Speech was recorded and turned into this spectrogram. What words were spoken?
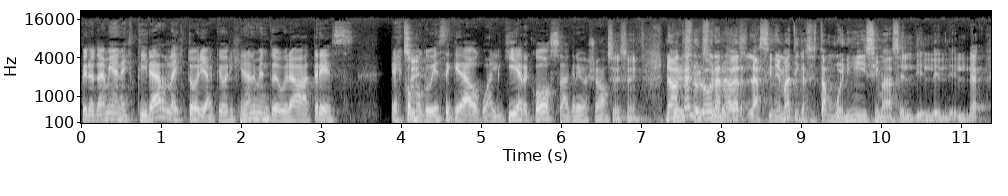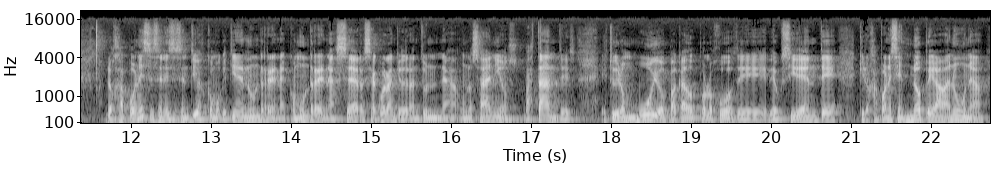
pero también estirar la historia que originalmente duraba 3. Es como Sí. que hubiese quedado cualquier cosa, creo yo. Sí, sí. No, acá sí, lo logran. A ver, las cinemáticas están buenísimas. el- el- el- el- la- los japoneses en ese sentido es como que tienen un, como un renacer. ¿Se acuerdan que durante unos años, bastantes, estuvieron muy opacados por los juegos de, Occidente? Que los japoneses no pegaban una.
